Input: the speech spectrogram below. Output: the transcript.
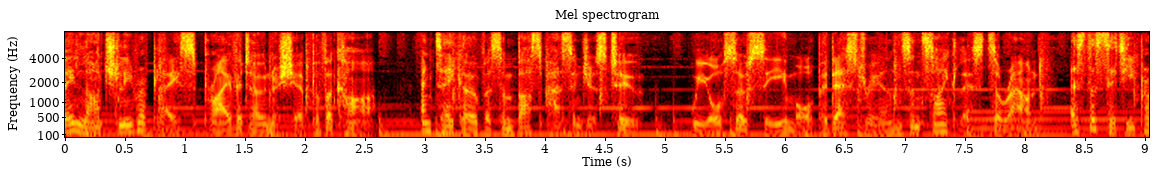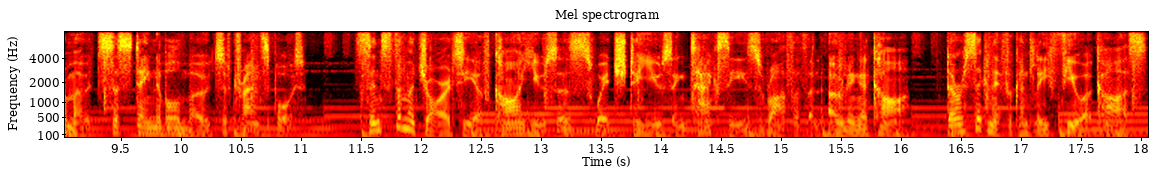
They largely replace private ownership of a car and take over some bus passengers too. We also see more pedestrians and cyclists around as the city promotes sustainable modes of transport. Since the majority of car users switch to using taxis rather than owning a car, there are significantly fewer cars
